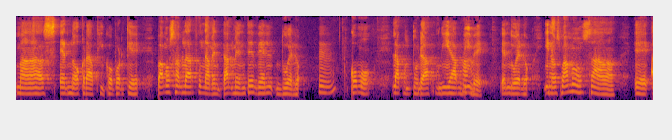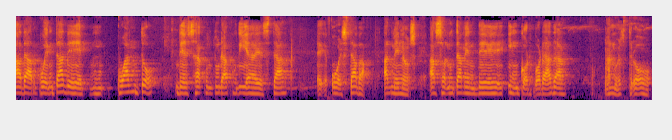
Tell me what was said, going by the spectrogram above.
más etnográfico, porque vamos a hablar fundamentalmente del duelo, mm. cómo la cultura judía vive el duelo. Y nos vamos a, eh, dar cuenta de mm, cuánto de esa cultura judía está, eh, o estaba al menos, absolutamente incorporada a nuestro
